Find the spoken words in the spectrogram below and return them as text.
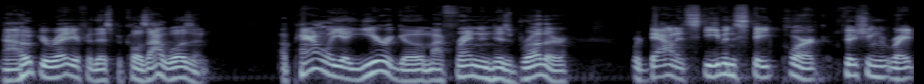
Now, I hope you're ready for this because I wasn't. Apparently, a year ago, my friend and his brother were down at Stephens State Park fishing right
